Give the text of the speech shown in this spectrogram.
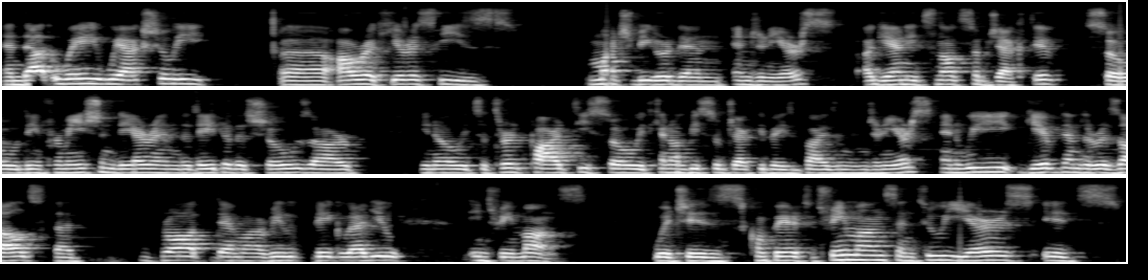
And that way we actually uh, our accuracy is much bigger than engineers. Again it's not subjective. So the information there and the data that shows are you know it's a third party so it cannot be subjective based by the engineers. And we give them the results that brought them a really big value in three months which is compared to three months and two years it's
